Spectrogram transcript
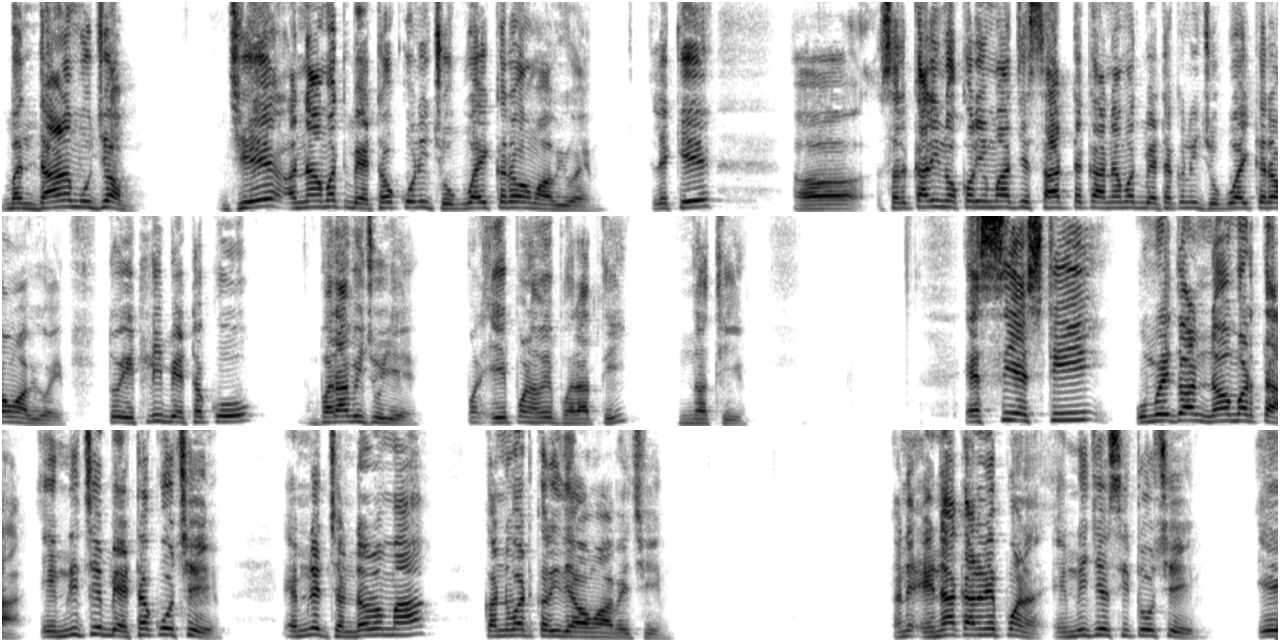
બંધારણ મુજબ જે અનામત બેઠકોની જોગવાઈ કરવામાં આવી હોય, એટલે કે સરકારી નોકરીઓમાં જે સાત ટકા અનામત બેઠકોની જોગવાઈ કરવામાં આવી હોય, તો એટલી બેઠકો ભરાવી જોઈએ, પણ એ પણ હવે ભરાતી નથી. એસસી, એસટી ઉમેદવાર ન મળતા એમની જે બેઠકો છે એમને જનરલમાં કન્વર્ટ કરી દેવામાં આવે છે. અને એના કારણે પણ એમની જે સીટો છે એ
